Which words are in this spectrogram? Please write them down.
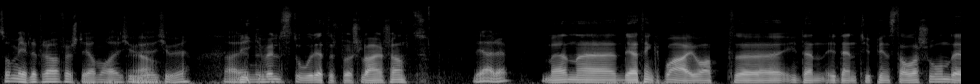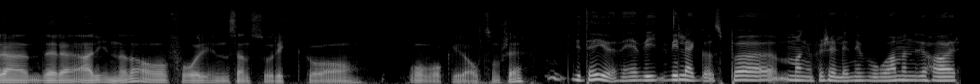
Som gjelder fra 1.1.2020. Ja. Likevel stor etterspørsel, har jeg skjønt. Det er det. Men uh, det jeg tenker på, er jo at i, den, i, den, type installasjon dere, dere, er inne da, og får inn sensorikk og overvåker alt som skjer det gjør vi. vi. vi. legger oss på mange forskjellige nivåer, men vi har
